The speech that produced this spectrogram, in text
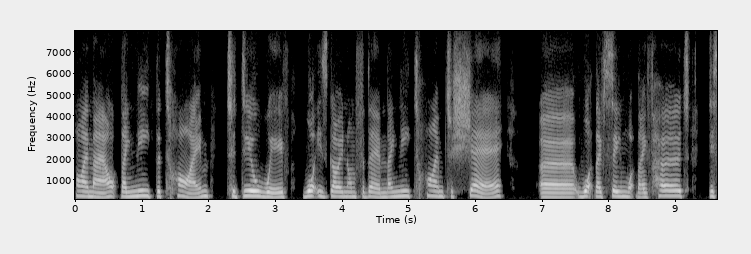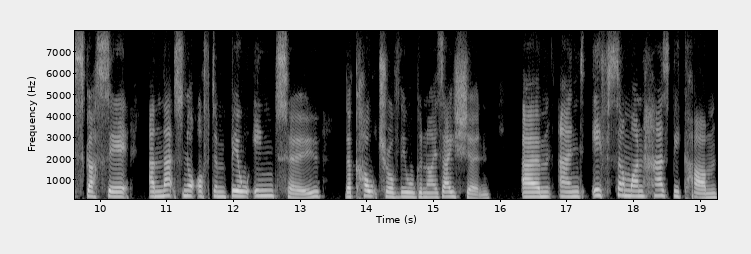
time out. They need the time to deal with what is going on for them. They need time to share uh, what they've seen, what they've heard, discuss it. And that's not often built into the culture of the organization. Um, and if someone has become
